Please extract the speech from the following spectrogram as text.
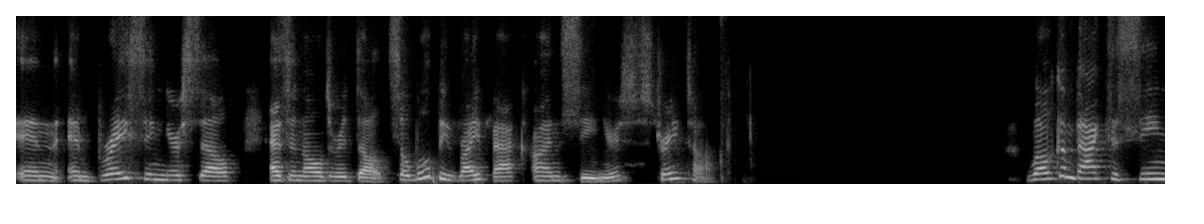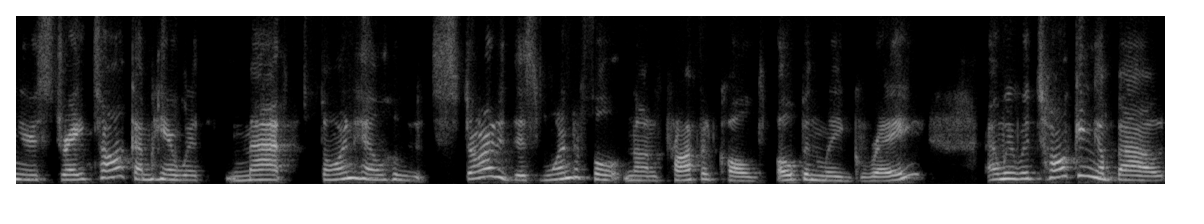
in embracing yourself as an older adult. So we'll be right back on Seniors Straight Talk. Welcome back to Seniors Straight Talk. I'm here with Matt Thornhill, who started this wonderful nonprofit called Openly Gray. And we were talking about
